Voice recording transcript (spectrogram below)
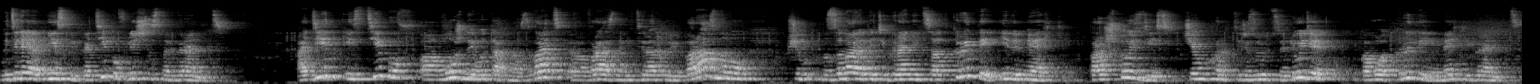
Выделяют несколько типов личностных границ. Один из типов, а, можно его так назвать, а, в разной литературе по-разному, в общем, называют эти границы открытые или мягкие. Про что здесь? Чем характеризуются люди, у кого открытые или мягкие границы?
